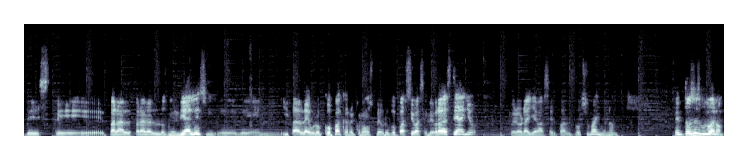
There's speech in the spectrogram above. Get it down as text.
de este, para, para los mundiales y, eh, de, y, para la Eurocopa, que recordemos que la Eurocopa se iba a celebrar este año, pero ahora ya va a ser para el próximo año, ¿no? Entonces, pues bueno,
